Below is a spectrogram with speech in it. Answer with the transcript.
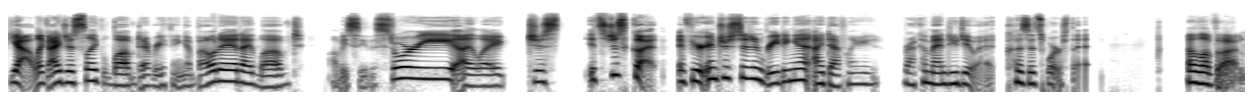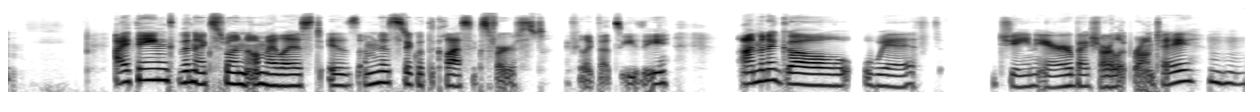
yeah like i just like loved everything about it i loved obviously the story i like just it's just good if you're interested in reading it i definitely recommend you do it because it's worth it I love that. I think the next one on my list is I'm going to stick with the classics first. I feel like that's easy. I'm going to go with Jane Eyre by Charlotte Bronte. mm-hmm.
